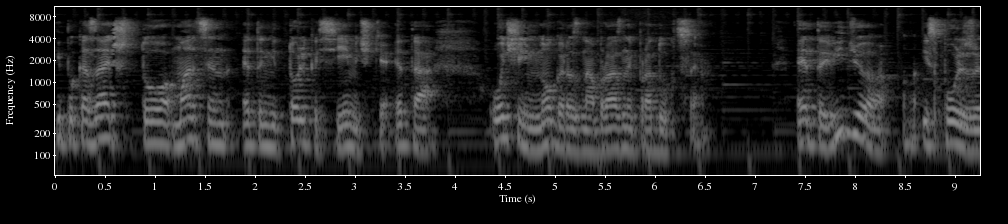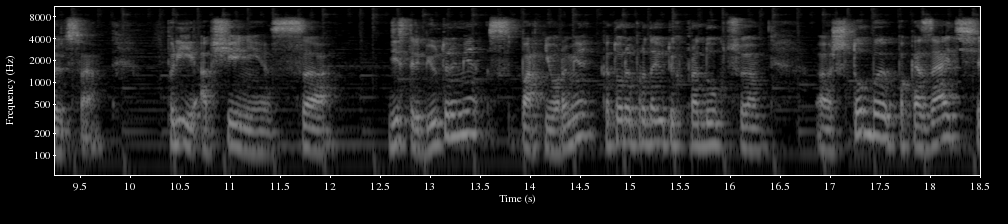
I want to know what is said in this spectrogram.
и показать, что Мартин это не только семечки, это очень много разнообразной продукции. Это видео используется при общении с дистрибьюторами, с партнерами, которые продают их продукцию, чтобы показать,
